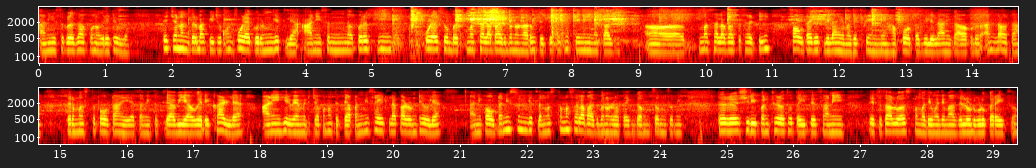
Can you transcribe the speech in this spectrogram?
आणि हे सगळं झाकून वगैरे ठेवलं. त्याच्यानंतर बाकीच्या पण पोळ्या करून घेतल्या. आणि सं परत मी पोळ्यासोबत मसाला भात बनवणार होते. त्याच्यासाठी मी नका मसाला भातासाठी पावटा घेतलेला आहे माझ्या फ्रेंडने हा पावटा दिलेला आहे गावाकडून आणला होता. तर मस्त पावटा आहे. आता मी त्यातल्या बिया वगैरे काढल्या आणि हिरव्या मिरच्या पण होत्या. त्या पण मी साईडला काढून ठेवल्या आणि पावटा निसून घेतला. मस्त मसाला भात बनवला होता एकदम चमचमीत. तर श्री पण खेळत होता इथेच आणि त्याचं चालू असतं मध्ये मध्ये माझं लुडबुड करायचं.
